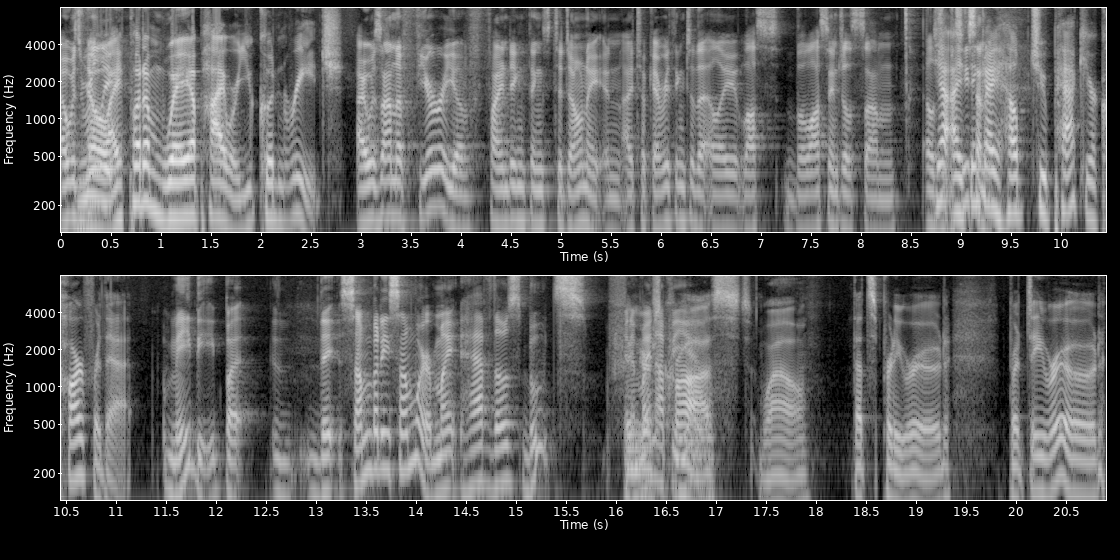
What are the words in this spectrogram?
I was no, really, I put them way up high where you couldn't reach. I was on a fury of finding things to donate, and I took everything to the LA Los the Los Angeles um LGBT Yeah, I think Center. I helped you pack your car for that. maybe, but they, somebody somewhere might have those boots. and it might Fingers not crossed. Wow, that's pretty rude. Pretty rude.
